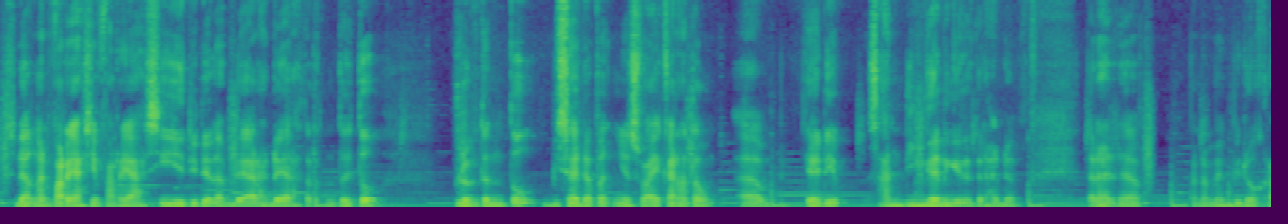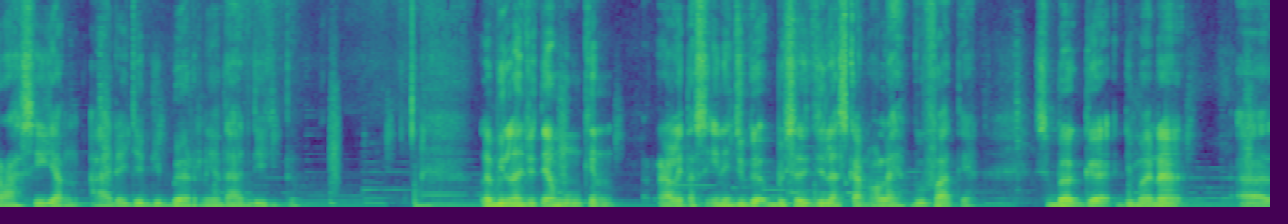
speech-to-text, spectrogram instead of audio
Sedangkan variasi-variasi di dalam daerah-daerah tertentu itu belum tentu bisa dapat menyesuaikan atau uh, jadi sandingan gitu terhadap terhadap apa namanya birokrasi yang ada jadi barnya tadi gitu. Lebih lanjutnya mungkin realitas ini juga bisa dijelaskan oleh Buffett ya sebagai di mana uh,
